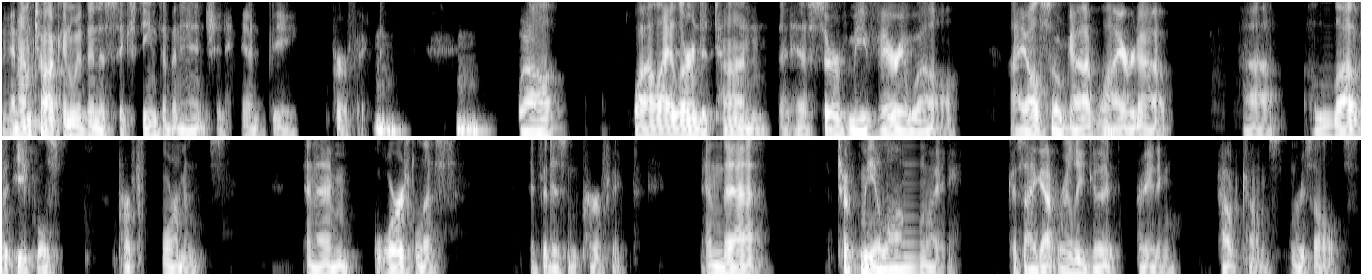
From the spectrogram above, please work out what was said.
And I'm talking within a 16th of an inch, it had to be perfect. Mm-hmm. Well, while I learned a ton that has served me very well, I also got wired up uh, love equals performance and i'm worthless if it isn't perfect and that took me a long way because i got really good at creating outcomes and results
